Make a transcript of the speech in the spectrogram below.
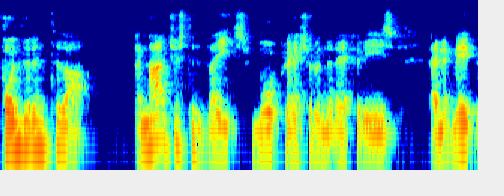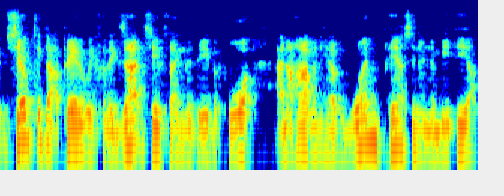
pondering to that and that just invites more pressure on the referees and it makes celtic got a penalty for the exact same thing the day before and i haven't heard one person in the media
